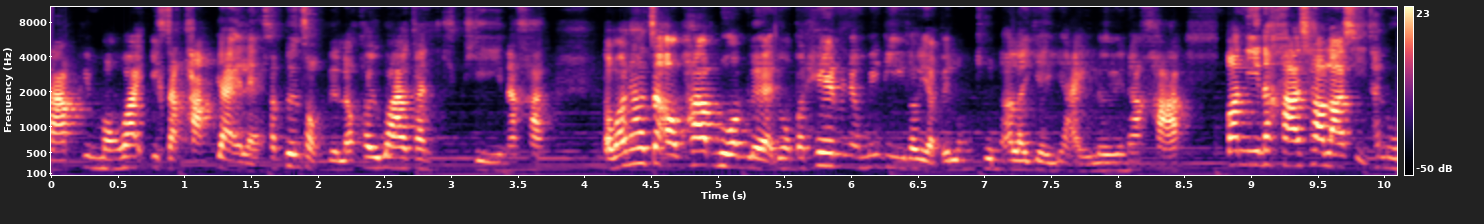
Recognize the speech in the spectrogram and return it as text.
รักพิมมองว่าอีกสักพักใหญ่แหละสักเดือนสองเดือนแล้วค่อยว่ากันอีกทีนะคะ แต่ว่าถ้าจะเอาภาพรวมเลยดวงประเทศมันยังไม่ดีเราอย่าไปลงทุนอะไรใหญ่ ๆ เลยนะคะ ตอนนี้นะคะชาวราศีธนู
